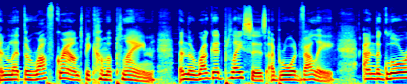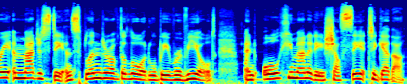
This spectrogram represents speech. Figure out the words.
and let the rough ground become a plain, and the rugged places a broad valley. And the glory and majesty and splendor of the Lord will be revealed, and all humanity shall see it together,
